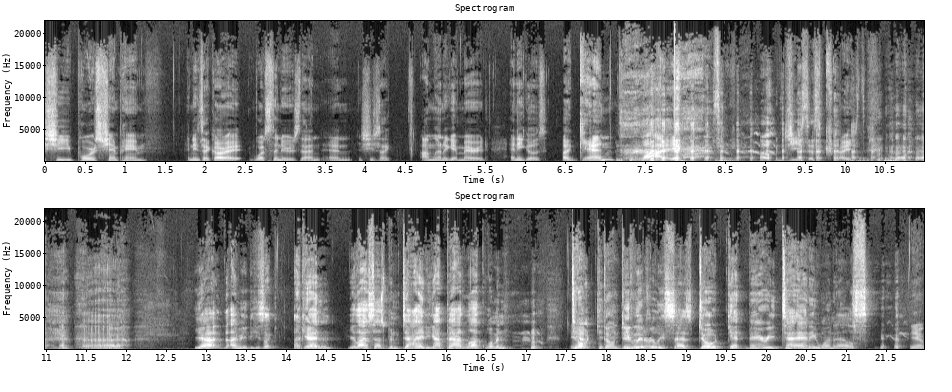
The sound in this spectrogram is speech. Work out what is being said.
she pours champagne and he's like, "All right, what's the news then?" And she's like, "I'm going to get married." And he goes, "Again? Why?" Like, oh, Jesus Christ. Yeah, I mean, he's like, again? Your last husband died. You got bad luck, woman. don't Yeah, don't do He this. literally says, "Don't get married to anyone else." yeah.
